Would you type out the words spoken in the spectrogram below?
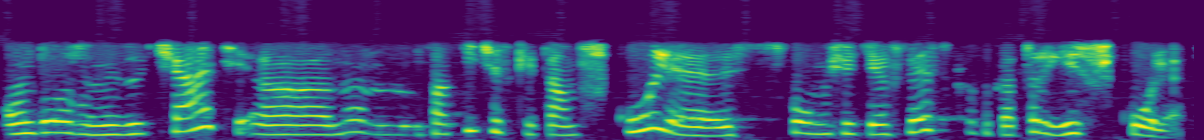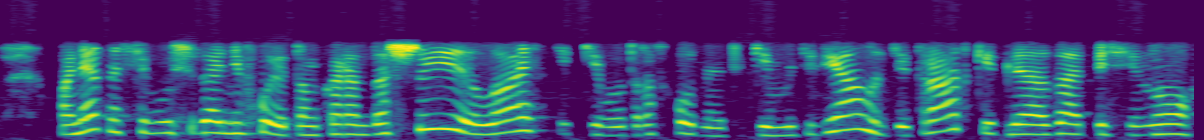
он должен изучать, э, ну, фактически там в школе с помощью тех средств, которые есть в школе. Понятно, всего сюда не входят там карандаши, ластики, вот расходные такие материалы, тетрадки для записи, но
